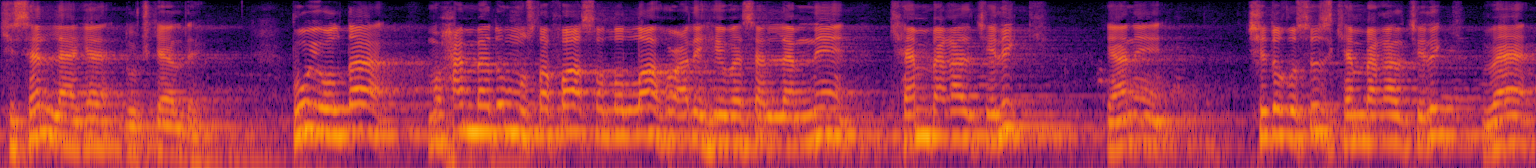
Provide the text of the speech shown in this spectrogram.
kisellerge duç geldi. Bu yolda Muhammedun Mustafa sallallahu aleyhi ve sellemni kembegalçilik yani çıdıgısız kembegalçilik ve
